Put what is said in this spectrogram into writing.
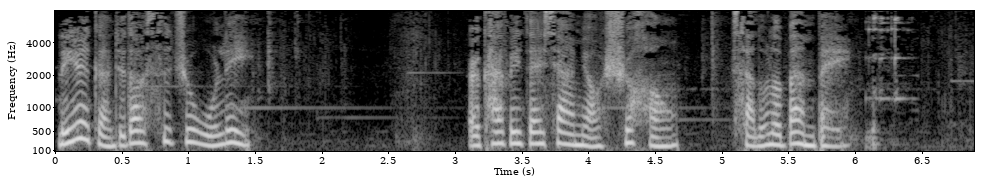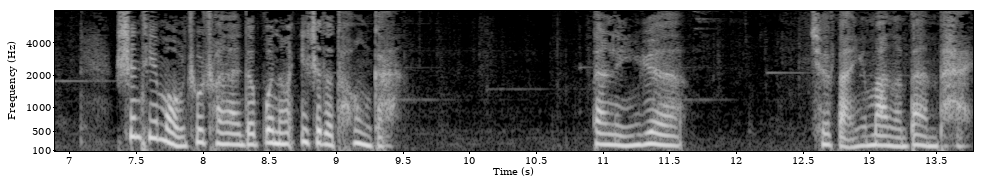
林月感觉到四肢无力，而咖啡在下一秒失衡，洒落了半杯。身体某处传来的不能抑制的痛感，但林月却反应慢了半拍。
